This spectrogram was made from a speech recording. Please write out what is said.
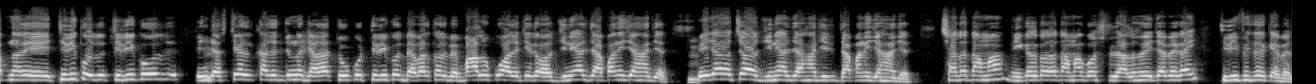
আপনার এই ত্রিকুর ত্রিকুর ইন্ডাস্ট্রিয়াল কাজের জন্য যারা ত্রিকুর ব্যবহার করবে ভালো কোয়ালিটির অরিজিনাল জাপানি জাহাজের। এটা হচ্ছে অরিজিনাল জাহাজ জাপানি জাহাজের। সাদা তামা নিকেল করা তামা গোস লাল হয়ে যাবে গাই থ্রি ফেসের কেবল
